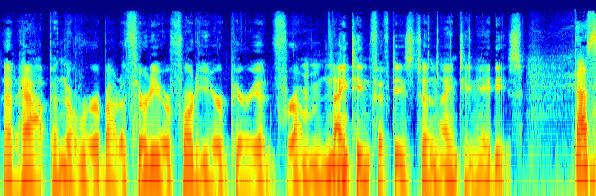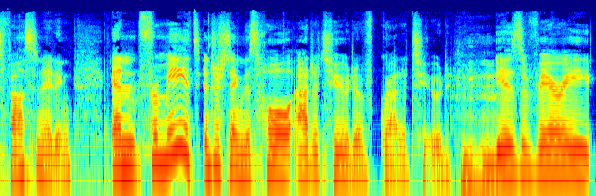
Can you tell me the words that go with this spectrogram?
that happened over about a 30 or 40 year period from 1950s to the 1980s. That's fascinating. And for me, it's interesting. This whole attitude of gratitude mm-hmm. is a very,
